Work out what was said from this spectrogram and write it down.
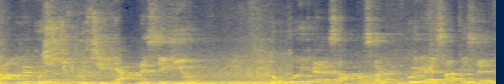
आपने कुछ कुछ चीज़ें आपने सीखी हो। तो कोई ऐसा प्रसंग, कोई ऐसा विषय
